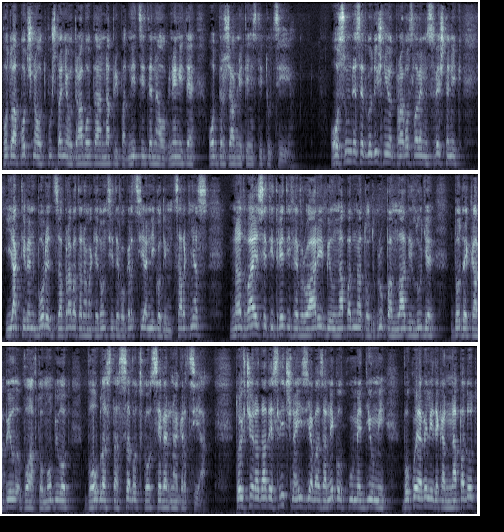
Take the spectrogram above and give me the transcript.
Потоа почна отпуштање од работа на припадниците на огнените од државните институции. 80 годишниот православен свештеник и активен борец за правата на македонците во Грција Никодим Царкњас На 23 февруари бил нападнат од група млади луѓе додека бил во автомобилот во областа Саботско, Северна Грција. Тој вчера даде слична изјава за неколку медиуми во која вели дека нападот,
